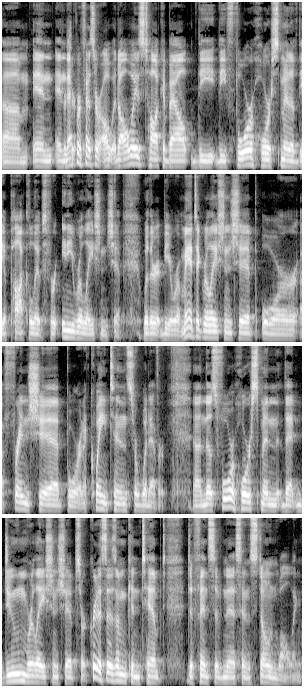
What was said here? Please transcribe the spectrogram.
um, and and that professor would always talk about the the four horsemen of the apocalypse for any relationship, whether it be a romantic relationship or a friendship or an acquaintance or whatever. And those four horsemen that doom relationships are criticism, contempt, defensiveness, and stonewalling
